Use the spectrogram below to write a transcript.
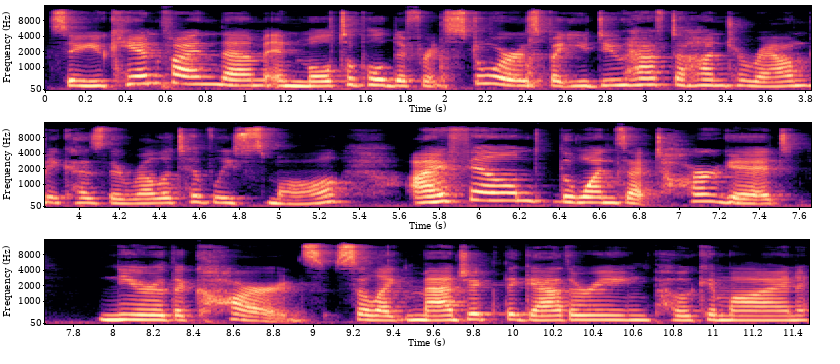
So you can find them in multiple different stores, but you do have to hunt around because they're relatively small. I found the ones at Target near the cards. So like Magic the Gathering, Pokemon,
